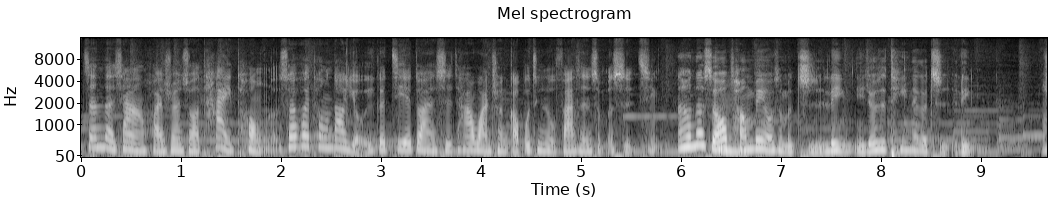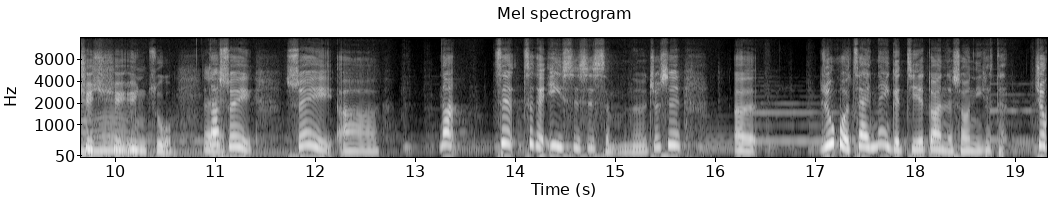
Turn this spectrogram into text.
真的像怀轩说太痛了，所以会痛到有一个阶段是他完全搞不清楚发生什么事情。然后那时候嗯旁边有什么指令，你就是听那个指令去、嗯去运作。那所以所以呃，那这这个意思是什么呢？就是呃，如果在那个阶段的时候，你他就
